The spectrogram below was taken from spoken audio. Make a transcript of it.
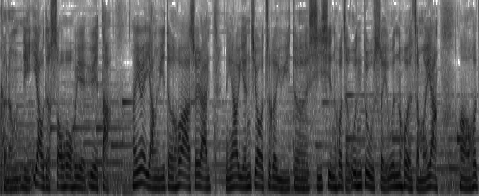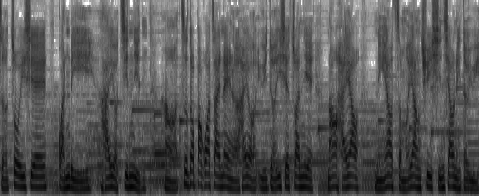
可能你要的收获会，越大。那因为养鱼的话，虽然你要研究这个鱼的习性或者温度、水温或者怎么样，哦，或者做一些管理，还有经营，啊，这都包括在内了。还有鱼的一些专业，然后还要你要怎么样去行销你的鱼，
